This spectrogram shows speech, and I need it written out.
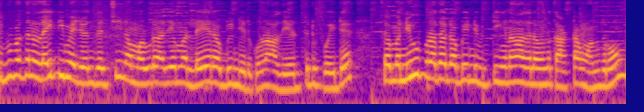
இப்போ பார்த்தீங்கன்னா லைட் இமேஜ் வந்துருச்சு. நம்ம மறுபடியும் அதே மாதிரி லேயர் அப்படின்னு இருக்கணும் அதை எடுத்துகிட்டு போயிட்டு ஸோ நம்ம நியூ ப்ராஜெக்ட் அப்படின்னு விட்டிங்கன்னா அதில் வந்து கரெக்டாக வந்துடும்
